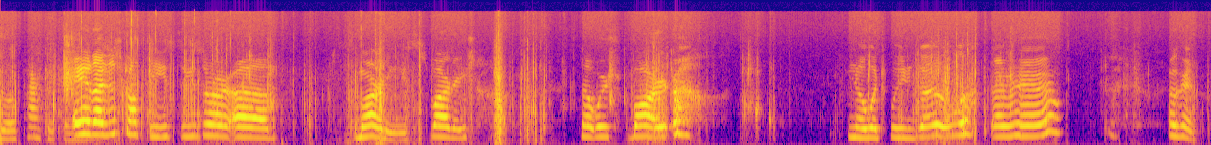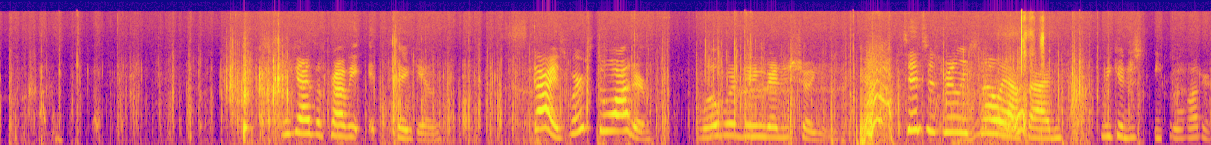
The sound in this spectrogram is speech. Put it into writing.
little packets. And I just got these. These are um, Smarties. Smarties. So we're smart. Know which way to go. uh-huh. Okay. You guys are probably thinking, guys, where's the water? Well, we're getting ready to show you. Since it's really snowy outside, we could just eat the water.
